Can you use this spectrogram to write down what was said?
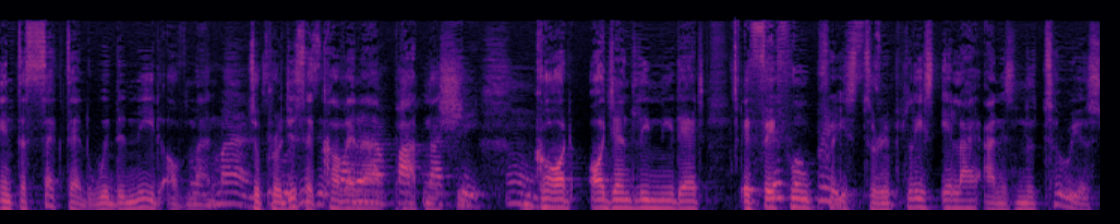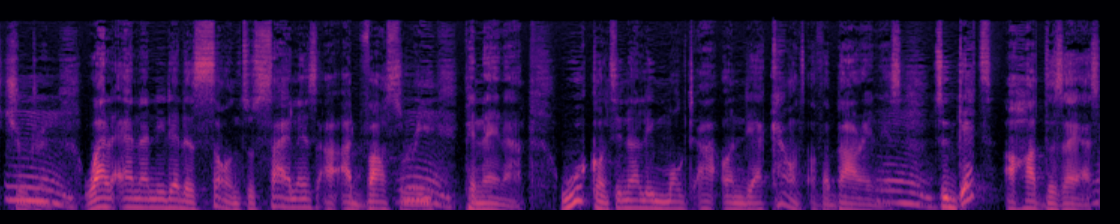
intersected with the need of man, man to, to produce, produce a covenant, covenant partnership. partnership. Hmm. God urgently needed a faithful faithful priest priest to replace Eli and his notorious children, hmm. while Anna needed a son to silence her adversary, Penina, who continually mocked her on the account of her barrenness. To get her heart desires,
